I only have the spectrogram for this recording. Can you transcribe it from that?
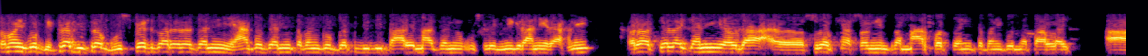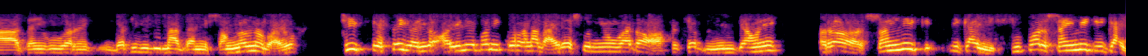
तपाईँको भित्रभित्र घुसपेट गरेर चाहिँ यहाँको चाहिँ तपाईँको गतिविधि बारेमा चाहिँ उसले निगरानी राख्ने र त्यसलाई चाहिँ एउटा सुरक्षा संयन्त्र मार्फत चाहिँ तपाईँको नेपाललाई चाहिँ उ गर्ने गतिविधिमा चाहिँ संलग्न भयो। ठिक त्यस्तै गरी अहिले पनि कोरोना भाइरसको न्युबाट हस्तक्षेप निम्त्याउने र सैनिक इकाइ सुपर सैनिक इकाइ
